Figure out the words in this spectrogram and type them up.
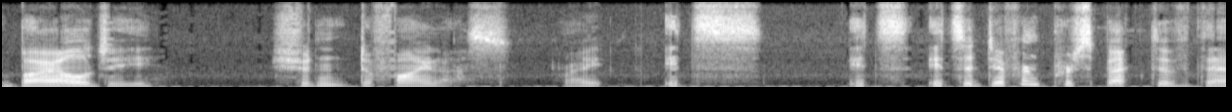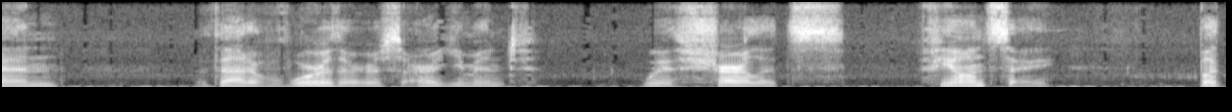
biology shouldn't define us, right? It's it's it's a different perspective than that of Werther's argument with Charlotte's fiance, but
